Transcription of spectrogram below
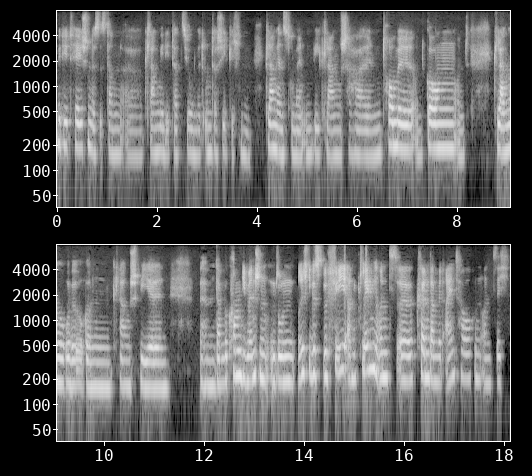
Meditation. Das ist dann äh, Klangmeditation mit unterschiedlichen Klanginstrumenten wie Klangschalen, Trommel und Gong und Klangröhren, Klangspielen. Ähm, da bekommen die Menschen so ein richtiges Buffet an Klängen und äh, können damit eintauchen und sich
